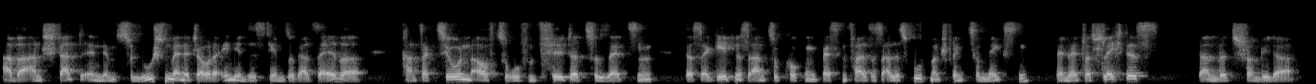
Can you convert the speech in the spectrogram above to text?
aber anstatt in dem Solution Manager oder in den Systemen sogar selber Transaktionen aufzurufen, Filter zu setzen, das Ergebnis anzugucken, bestenfalls ist alles gut, man springt zum nächsten. Wenn etwas schlecht ist, dann wird es schon wieder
